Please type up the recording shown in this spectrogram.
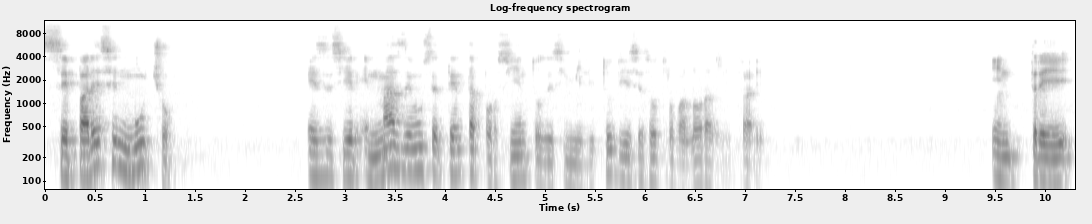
se parecen mucho, es decir, en más de un 70% de similitud, y ese es otro valor arbitrario, entre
